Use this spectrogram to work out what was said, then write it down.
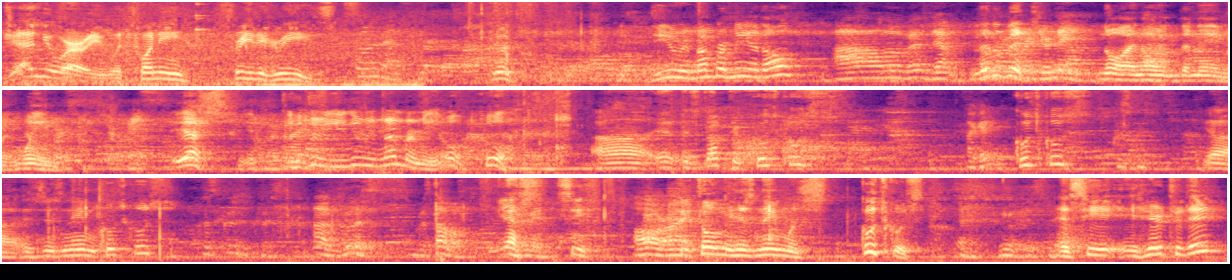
January with 23 degrees. Good. Do you remember me at all? Uh, a little bit, yeah. A little bit. Your name. No, I know the name, Wayne. Okay. Yes, you you do. You do remember me. Oh, cool. Uh, is Dr. Couscous? Okay. Couscous? Couscous. Yeah, is his name Couscous? Couscous. Ah, Gus. Gustavo. Yes. See, All he told me his name was Couscous. Is he here today?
